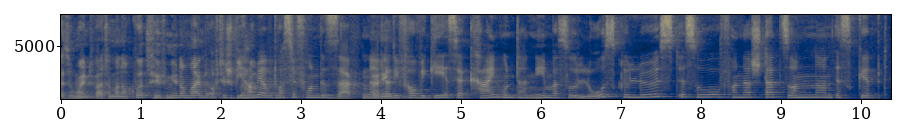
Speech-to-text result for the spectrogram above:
also Moment, warte mal noch kurz, hilf mir noch mal auf die Sprünge. Wir haben ja, du hast ja vorhin gesagt, ne, da die VWG ist ja kein Unternehmen, was so losgelöst ist so von der Stadt, sondern es gibt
